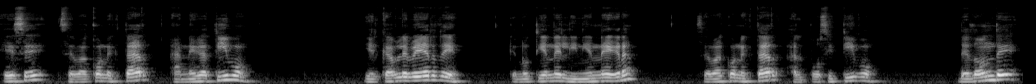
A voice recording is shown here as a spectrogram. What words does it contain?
ese se va a conectar a negativo. Y el cable verde que no tiene línea negra, se va a conectar al positivo. ¿De dónde?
